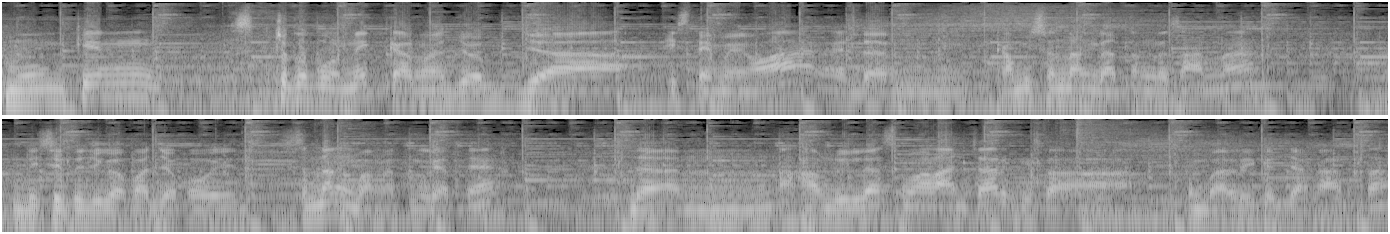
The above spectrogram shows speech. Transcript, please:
mungkin cukup unik karena Jogja istimewa dan kami senang datang ke sana di situ juga Pak Jokowi senang banget melihatnya dan alhamdulillah semua lancar kita kembali ke Jakarta.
